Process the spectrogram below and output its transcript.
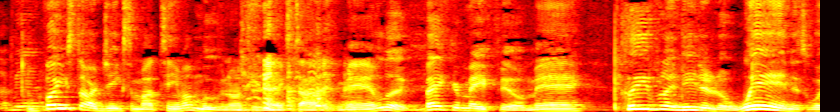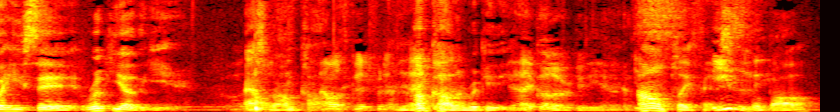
I mean, Before you start jinxing my team, I'm moving on to the next topic, man. Look, Baker Mayfield, man. Cleveland needed a win, is what he said. Rookie of the year. That's that what I'm calling. That was good for them. Yeah, I'm calling rookie Yeah. I call it rookie of the year. I don't play fantasy Easily. football,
